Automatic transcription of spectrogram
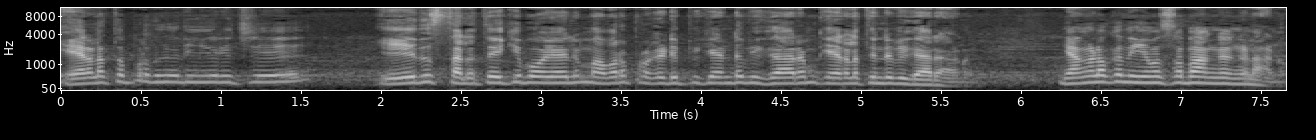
കേരളത്തെ പ്രതിനിധീകരിച്ച് ഏത് സ്ഥലത്തേക്ക് പോയാലും അവർ പ്രകടിപ്പിക്കേണ്ട വികാരം കേരളത്തിന്റെ വികാരമാണ്. ഞങ്ങളൊക്കെ നിയമസഭാ അംഗങ്ങളാണ്.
